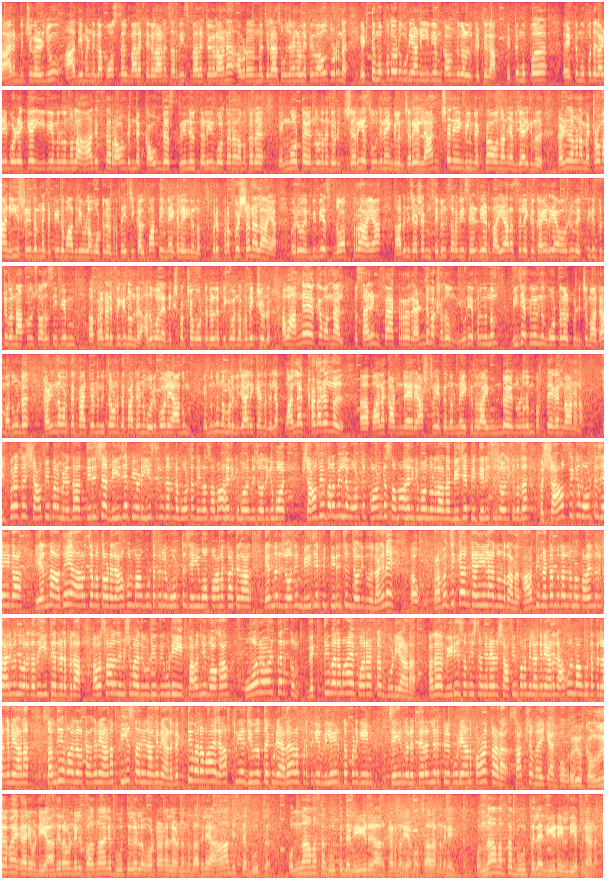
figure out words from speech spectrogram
ആരംഭിച്ചു കഴിഞ്ഞു. ആദ്യം എണ്ണുക പോസ്റ്റൽ ബാലറ്റുകളാണ് സർവീസ് ബാലറ്റുകളാണ് അവിടെ നിന്ന് ചില സൂചനകൾ ലഭ്യമാവും. തുടർന്ന് എട്ട് മുപ്പതോട് കൂടിയാണ് ഇ വി എം കൗണ്ടുകൾ കിട്ടുക. എട്ട് മുപ്പത് എട്ട് മുപ്പത് കഴിയുമ്പോഴേക്ക് ഇ വി എമ്മിൽ നിന്നുള്ള ആദ്യത്തെ റൗണ്ടിന്റെ കൗണ്ട് സ്ക്രീനിൽ തെളിയുമ്പോൾ തന്നെ നമുക്കത് എങ്ങോട്ട് എന്നുള്ളതിന്റെ ഒരു ചെറിയ സൂചനയെങ്കിലും ചെറിയ ലാഞ്ചനയെങ്കിലും വ്യക്തമാവുമെന്നാണ് ഞാൻ വിചാരിക്കുന്നത്. കഴിഞ്ഞ തവണ മെട്രോമാൻ ഈ ശ്രീധരന് കിട്ടിയത് മാതിരിയുള്ള വോട്ടുകൾ പ്രത്യേകിച്ച് കൽപ്പാത്തി മേഖലയിൽ നിന്നും ഒരു പ്രൊഫഷണലായ ഒരു എം ബി ബി എസ് ഡോക്ടറായ അതിനുശേഷം സിവിൽ സർവീസ് എഴുതിയെടുത്ത് ഐ ആർ എസിലേക്ക് കയറിയ ഒരു വ്യക്തിക്ക് കിട്ടുമെന്ന ആത്മവിശ്വാസം സി പി എം പ്രകടിപ്പിക്കുന്നുണ്ട്. അതുപോലെ നിഷ്പക്ഷ വോട്ടുകൾ ലഭിക്കുമെന്ന പ്രതീക്ഷയുണ്ട്. അപ്പോൾ അങ്ങനെയൊക്കെ വന്നാൽ ഇപ്പോൾ സരിൻ ഫാക്ടർ രണ്ട് പക്ഷത്തും യു ഡി എഫിൽ നിന്നും ബി ജെ പിയിൽ നിന്നും വോട്ടുകൾ പിടിച്ചു മാറ്റാം. അതുകൊണ്ട് കഴിഞ്ഞ തവണത്തെ പാറ്റേണും ഇത്തവണത്തെ പാറ്റേണും ഒരുപോലെയാകും എന്നൊന്നും നമ്മൾ വിചാരിക്കേണ്ടതില്ല. പല ഘടകങ്ങൾ പാലക്കാടിന്റെ രാഷ്ട്രീയത്തെ നിർണയിക്കുന്നതായി ഉണ്ട് എന്നുള്ളതും പ്രത്യേകം കാണണം. ഇപ്പുറത്ത് ഷാഫി പറമ്പിൽ ഇതാ തിരിച്ച ബി ജെ പിയുടെ ഈ ശ്രീധരന്റെ വോട്ട് നിങ്ങൾ സമാഹരിക്കുമോ എന്ന് ചോദിക്കുമ്പോൾ ഷാഫി പറമ്പിലിന്റെ വോട്ട് കോൺഗ്രസ് സമാഹരിക്കുമോ എന്നുള്ളതാണ് ബി ജെ പി തിരിച്ചു ചോദിക്കുന്നത്. ഇപ്പൊ ഷാഫിക്ക് വോട്ട് ചെയ്യുക എന്ന അതേ ആർജവത്തോടെ രാഹുൽ മാങ്കൂട്ടത്തിൽ വോട്ട് ചെയ്യുമോ പാലക്കാട്ടുകാർ എന്നൊരു ചോദ്യം ബി ജെ പി തിരിച്ചും ചോദിക്കുന്നുണ്ട്. അങ്ങനെ പ്രവചിക്കാൻ കഴിയില്ല എന്നുള്ളതാണ്. ആദ്യഘട്ടം മുതൽ നമ്മൾ പറയുന്ന ഒരു കാര്യം എന്ന് പറയുന്നത് ഈ തെരഞ്ഞെടുപ്പ് അവസാന അവസാന നിമിഷമായതുകൊണ്ട് ഇതുകൂടി പറഞ്ഞു പോകാം. ഓരോരുത്തർക്കും വ്യക്തിപരമായ പോരാട്ടം കൂടിയാണ്. അത് വി ഡി സതീശൻ അങ്ങനെയാണ് ഷാഫി പറമ്പിൽ അങ്ങനെയാണ് രാഹുൽ മാങ്കൂട്ടത്തിൽ അങ്ങനെയാണ് സന്ദീപ് വാര്യർക്ക് അങ്ങനെയാണ് പി സരീൻ അങ്ങനെയാണ്. വ്യക്തിപരമായ രാഷ്ട്രീയ ജീവിതത്തെ കൂടി അടയാളപ്പെടുത്തുകയും വിലയിരുത്തപ്പെടുകയും ചെയ്യുന്ന ഒരു തെരഞ്ഞെടുപ്പിന് കൂടിയാണ് പാലക്കാട് സാക്ഷ്യം വഹിക്കാൻ പോകുന്നത്. ഒരു കൗതുകരമായ കാര്യമുണ്ട്. ഈ ആദ്യ റൗണ്ടിൽ പതിനാല് ബൂത്തുകളിൽ വോട്ടാണല്ലോ ഉണ്ടെന്നത് അതിലെ ആദ്യത്തെ ബൂത്ത് ഒന്നാമത്തെ ബൂത്തിന്റെ ലീഡ് ആർക്കാണെന്ന് അറിയാമോ സാധാരണ നിലയിൽ? ഒന്നാമത്തെ ബൂത്തിലെ ലീഡ് എൽ ഡി എഫിനാണ്.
